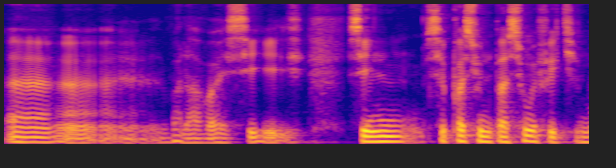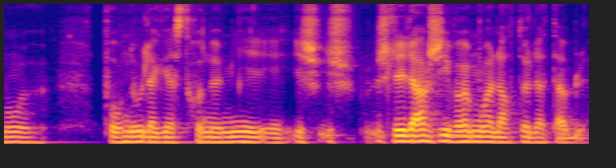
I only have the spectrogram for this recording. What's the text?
voilà, ouais, c'est presque une passion, effectivement pour nous la gastronomie et, je, l'élargis vraiment à l'art de la table.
